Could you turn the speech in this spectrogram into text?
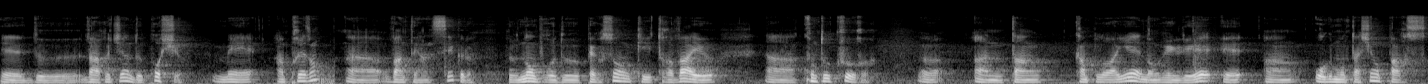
de l'argent de poche. Mais en présent, à 21 siècle, le nombre de personnes qui travaillent à contre-cours euh, en tant qu'employés non réguliers est en augmentation parce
